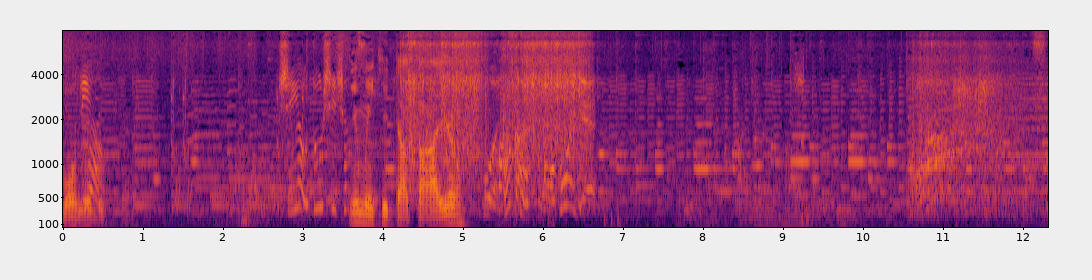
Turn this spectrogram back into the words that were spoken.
我没有。你没去叫答应。我三过四。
